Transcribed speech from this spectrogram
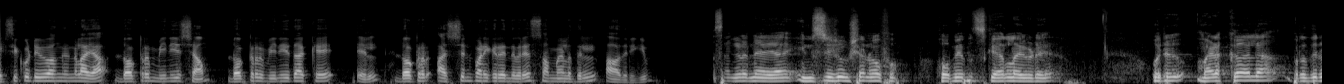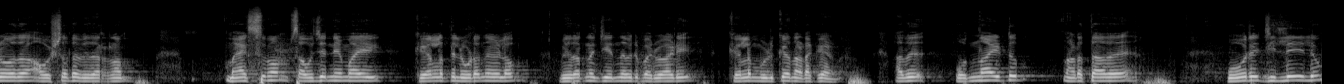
എക്സിക്യൂട്ടീവ് അംഗങ്ങളായ doctor Mini Shyam doctor Vineetha K L doctor Ashwin Panicker എന്നിവരെ സമ്മേളനത്തിൽ ആദരിക്കും. സംഘടനയായ ഇൻസ്റ്റിറ്റ്യൂഷൻ ഓഫ് ഹോമിയോപ്പതിസ് കേരളയുടെ ഒരു മഴക്കാല പ്രതിരോധ ഔഷധ വിതരണം മാക്സിമം സൗജന്യമായി കേരളത്തിലുടനീളം വിതരണം ചെയ്യുന്ന ഒരു പരിപാടി കേരളം മുഴുക്കെ നടക്കുകയാണ്. അത് ഒന്നായിട്ടും നടത്താതെ ഓരോ ജില്ലയിലും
